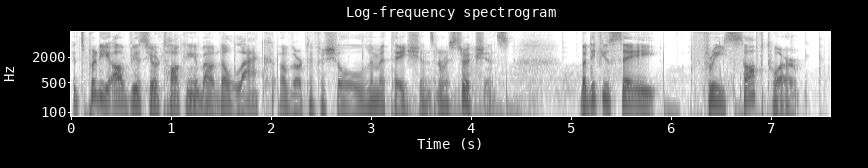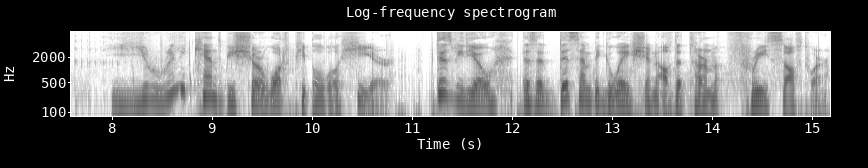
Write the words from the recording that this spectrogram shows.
it's pretty obvious you're talking about the lack of artificial limitations and restrictions. But if you say free software, you really can't be sure what people will hear. This video is a disambiguation of the term free software.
